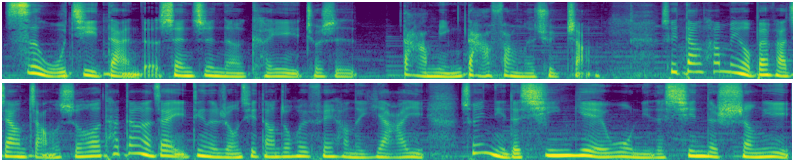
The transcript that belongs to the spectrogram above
肆无忌惮的，甚至呢，可以就是大明大放的去长。所以，当他没有办法这样长的时候，他当然在一定的容器当中会非常的压抑。所以，你的新业务、你的新的生意、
